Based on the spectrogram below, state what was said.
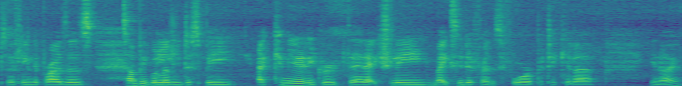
social enterprises. Some people it'll just be a community group that actually makes a difference for a particular, you know,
